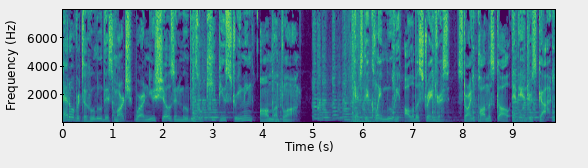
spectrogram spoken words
Head over to Hulu this March, where our new shows and movies will keep you streaming all month long. Catch the acclaimed movie All of Us Strangers, starring Paul Mescal and Andrew Scott.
